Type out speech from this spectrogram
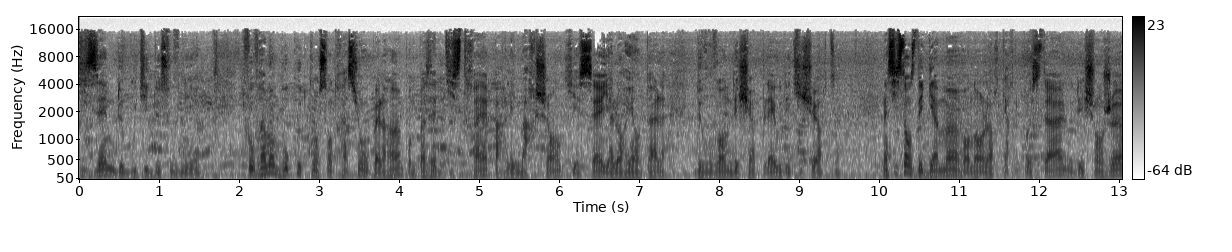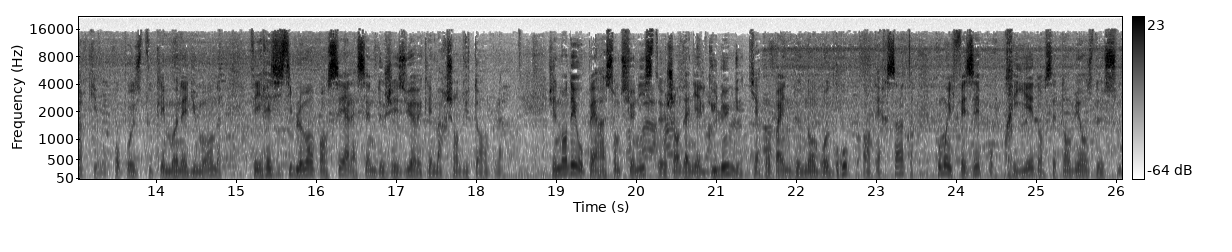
dizaines de boutiques de souvenirs. Il faut vraiment beaucoup de concentration aux pèlerins pour ne pas être distrait par les marchands qui essayent à l'oriental de vous vendre des chapelets ou des t-shirts. L'insistance des gamins vendant leurs cartes postales ou des changeurs qui vous proposent toutes les monnaies du monde fait irrésistiblement penser à la scène de Jésus avec les marchands du temple. J'ai demandé au père assomptionniste Jean-Daniel Gulung, qui accompagne de nombreux groupes en Terre Sainte, comment il faisait pour prier dans cette ambiance de souk.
